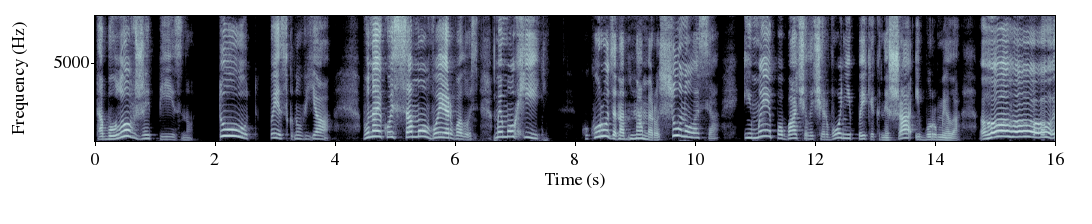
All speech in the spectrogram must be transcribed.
Та було вже пізно. Тут, пискнув я. Вона якось само вирвалось, мимохідь. Кукурудза над нами розсунулася, і ми побачили червоні пики книша і бурмила. Го-го,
